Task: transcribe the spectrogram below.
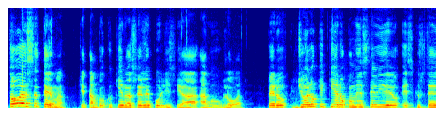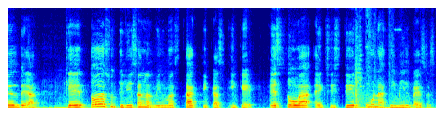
todo este tema, que tampoco quiero hacerle publicidad a Go Global, pero yo lo que quiero con este video es que ustedes vean que todas utilizan las mismas tácticas y que esto va a existir una y mil veces.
